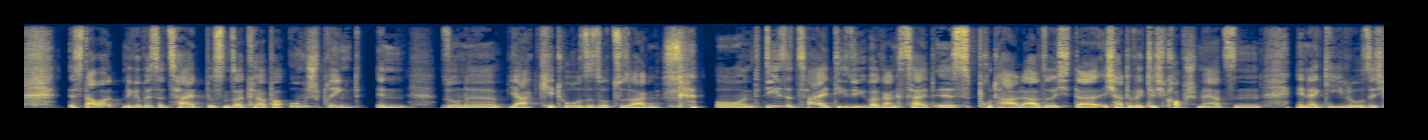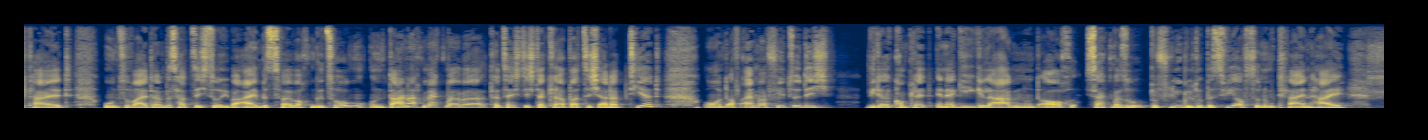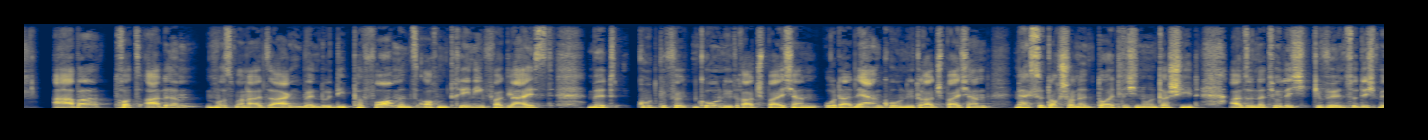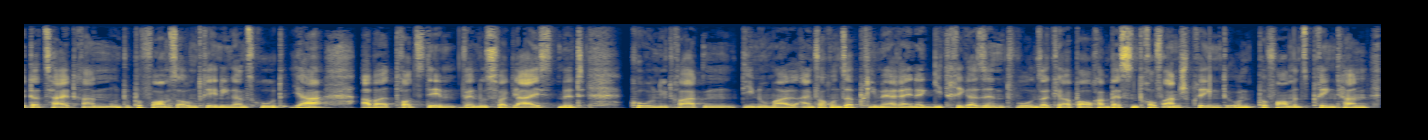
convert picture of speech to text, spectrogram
es dauert eine gewisse Zeit, bis unser Körper umspringt in so eine ja Ketose sozusagen. Und diese Zeit, diese Übergangszeit ist brutal. Also ich da ich hatte wirklich Kopfschmerzen, Energielosigkeit und so weiter. Und das hat sich so über ein bis zwei Wochen gezogen. Und danach merkt man aber tatsächlich, der Körper hat sich adaptiert und auf einmal fühlst du dich wieder komplett energiegeladen und auch, ich sag mal so, beflügelt. Du bist wie auf so einem kleinen Hai. Aber trotz allem muss man halt sagen, wenn du die Performance auch im Training vergleichst mit gut gefüllten Kohlenhydratspeichern oder leeren Kohlenhydratspeichern, merkst du doch schon einen deutlichen Unterschied. Also natürlich gewöhnst du dich mit der Zeit dran und du performst auch im Training ganz gut, ja, aber trotzdem, wenn du es vergleichst mit Kohlenhydraten, die nun mal einfach unser primärer Energieträger sind, wo unser Körper auch am besten drauf anspringt und Performance bringen kann,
